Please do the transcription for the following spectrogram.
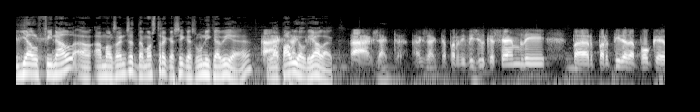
i al final, a- amb els anys, et demostra que sí, que és l'única via, eh? Ah, la pau i el exacte. diàleg. Ah, exacte, exacte. Per difícil que sembli, per partida de pòquer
